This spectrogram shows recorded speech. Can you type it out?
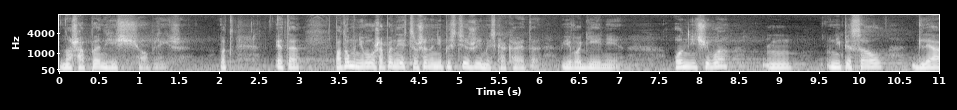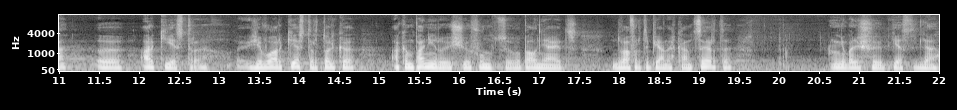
но Шопен еще ближе. Вот это... Потом у него у Шопена есть совершенно непостижимость какая-то в его гении. Он ничего не писал для э, оркестра. Его оркестр только аккомпанирующую функцию выполняет. Два фортепианных концерта, небольшие пьесы для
